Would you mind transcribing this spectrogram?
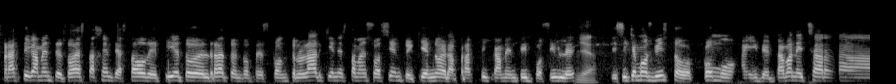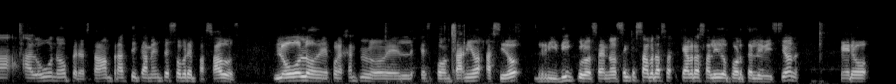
prácticamente toda esta gente ha estado de pie todo el rato, entonces controlar quién estaba en su asiento y quién no era prácticamente imposible. Y sí que hemos visto cómo intentaban echar a alguno, pero estaban prácticamente sobrepasados. Luego lo de, por ejemplo, lo del espontáneo ha sido ridículo. O sea, no sé qué, habrá, qué habrá salido por televisión, pero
